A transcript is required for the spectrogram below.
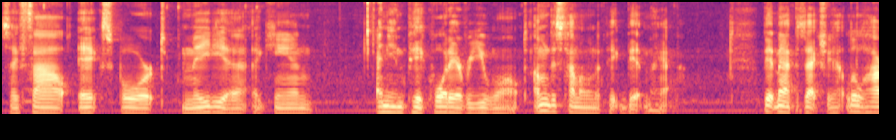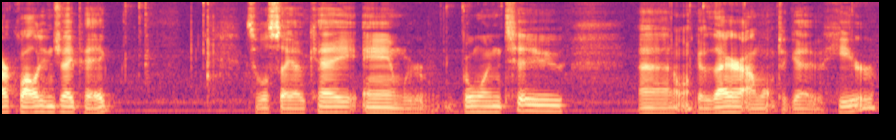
say File, Export, Media again, and then pick whatever you want. I'm this time I'm going to pick Bitmap. Bitmap is actually a little higher quality than JPEG. So we'll say OK, and we're going to, uh, I don't want to go there, I want to go here,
